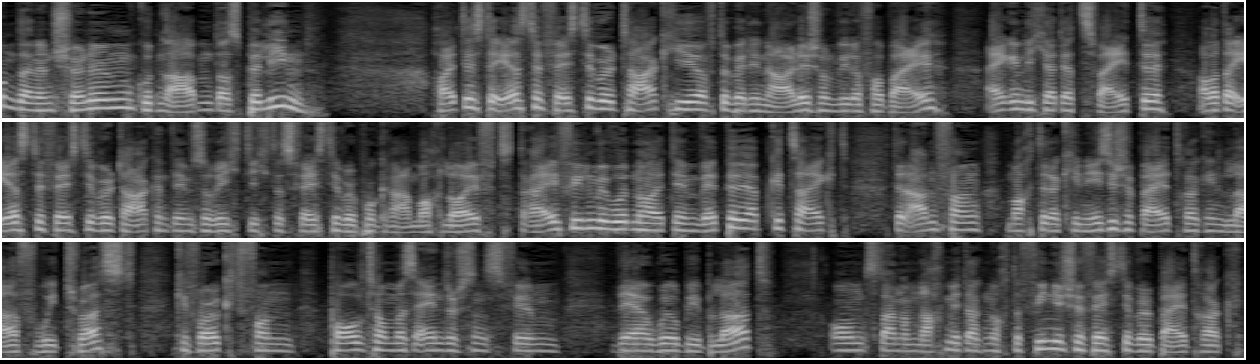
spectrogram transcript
und einen schönen guten Abend aus Berlin. Heute ist der erste Festivaltag hier auf der Berlinale schon wieder vorbei. Eigentlich ja der zweite, aber der erste Festivaltag, an dem so richtig das Festivalprogramm auch läuft. Drei Filme wurden heute im Wettbewerb gezeigt. Den Anfang machte der chinesische Beitrag in Love We Trust, gefolgt von Paul Thomas Andersons Film There Will Be Blood und dann am Nachmittag noch der finnische Festivalbeitrag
